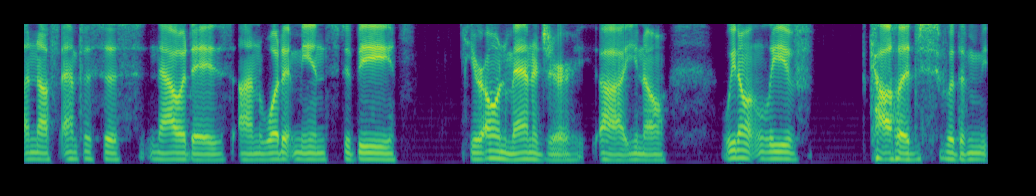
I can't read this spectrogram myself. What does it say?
enough emphasis nowadays on what it means to be your own manager. Uh, you know, we don't leave college with a,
